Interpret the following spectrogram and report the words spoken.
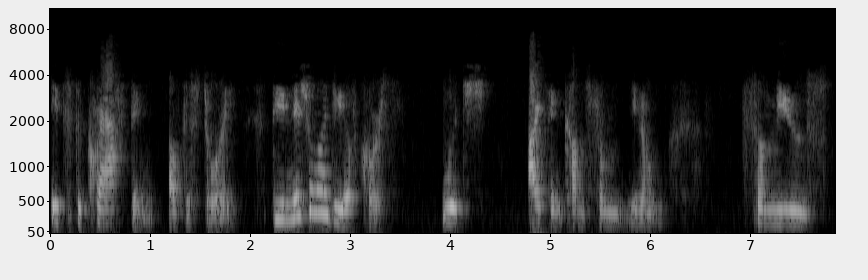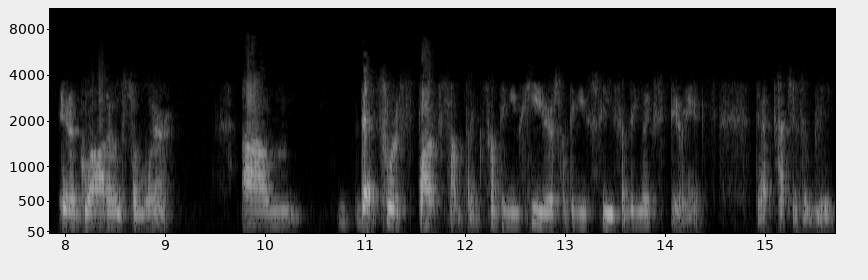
it's the crafting of the story. The initial idea, of course, which I think comes from, you know, some muse in a grotto somewhere, um, that sort of sparks something, something you hear, something you see, something you experience that touches a really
